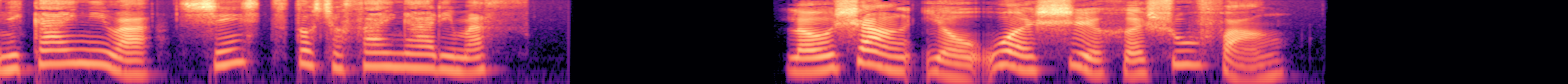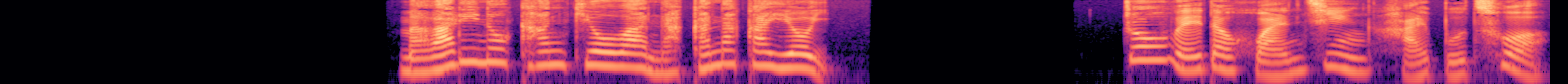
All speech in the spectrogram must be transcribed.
2階には寝室と書斎があります。楼上有卧室和书房。周りの環境はなかなか良い。周围的环境还不错。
